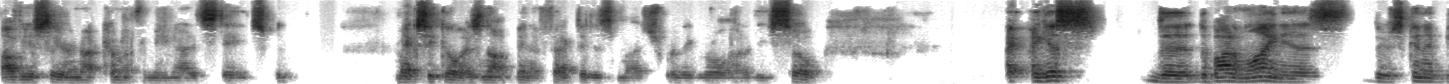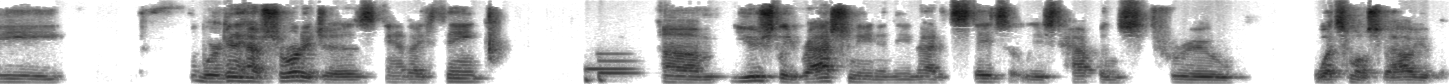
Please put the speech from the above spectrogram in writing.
obviously are not coming from the United States, but Mexico has not been affected as much where they grow a lot of these. So I, I guess the the bottom line is there's going to be we're going to have shortages, and I think um, usually rationing in the United States at least happens through what's most valuable.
